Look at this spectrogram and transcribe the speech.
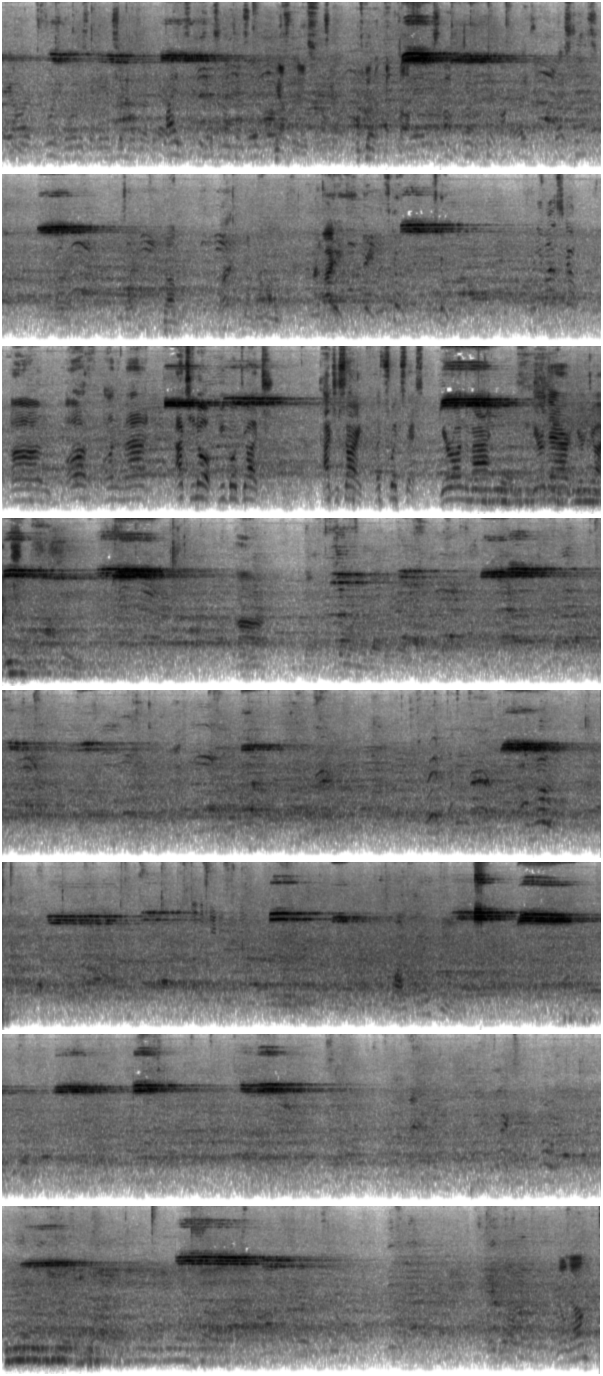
they are. One of them is the hand signals right there. Why is this not translatable? Yeah, it is. It's good a pep talk. Oh, really. Questions? Dumb. What? You got dub on. Hey, hey, let's go. Let's go. Where do you want us to go? Um, off, on the mat. Actually, no, you go judge. Actually, sorry, let's switch this. You're on the mat, you're there, you're judge. Down.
